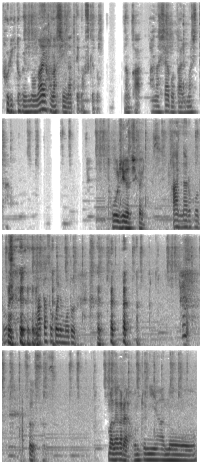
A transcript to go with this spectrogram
取り留めのない話になってますけど。なんか話したいことありました？当時が近いんですよ。あ、なるほど。またそこに戻る。そうそうそう。まあだから本当にあの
